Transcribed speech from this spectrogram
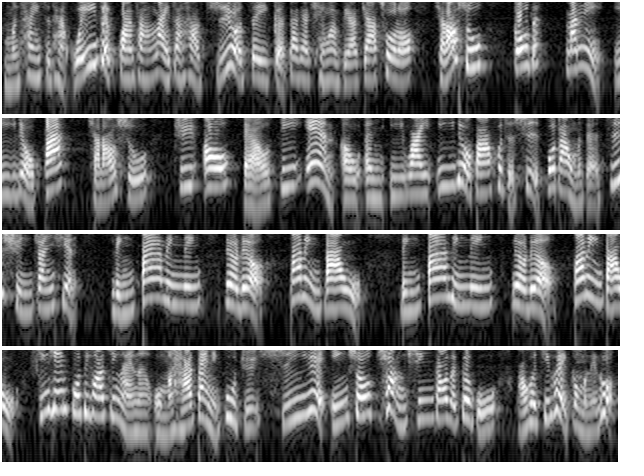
我们蔡因斯坦唯一的官方赖账号只有这一个，大家千万不要加错喽！小老鼠 Gold Money 一六八，小老鼠 G O L D M O N E Y 一六八，或者是拨打我们的咨询专线零八。零零六六八。零八五。零八零零六六八零八五，今天拨电话进来呢，我们还要带你布局十一月营收创新高的个股，把握机会跟我们联络，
